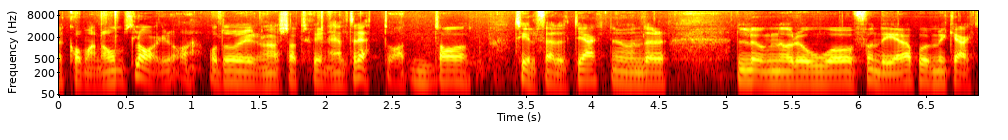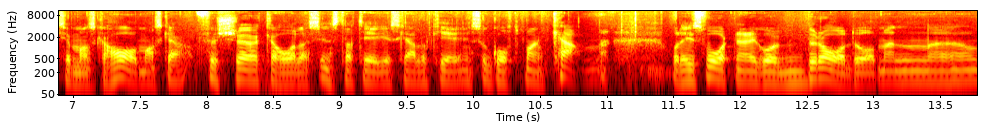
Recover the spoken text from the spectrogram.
ett kommande omslag. Då. Och då är den här strategin helt rätt. Då. Att ta tillfället i akt nu under lugn och ro och fundera på hur mycket aktier man ska ha. Man ska försöka hålla sin strategiska allokering så gott man kan. Och det är svårt när det går bra. Då, men eh,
